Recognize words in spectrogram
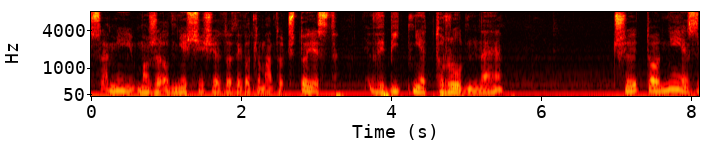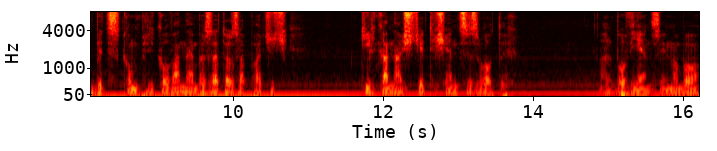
Sami może odnieście się do tego tematu. Czy to jest wybitnie trudne, czy to nie jest zbyt skomplikowane, aby za to zapłacić kilkanaście tysięcy złotych albo więcej, no bo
